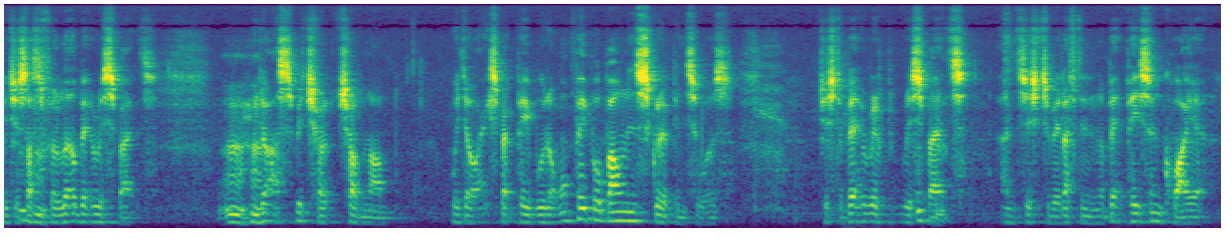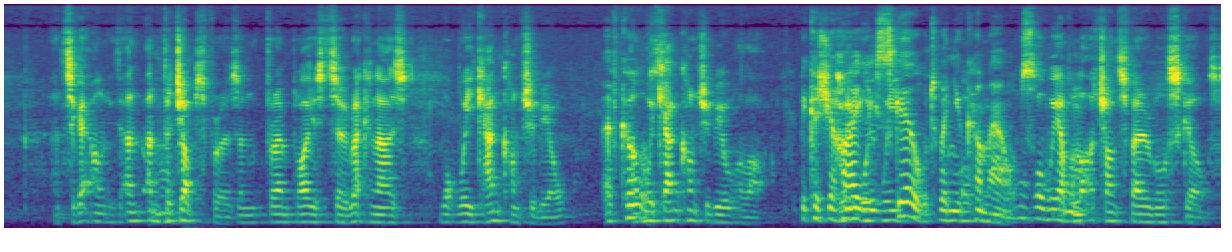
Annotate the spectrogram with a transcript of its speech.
We just ask for a little bit of respect. We don't ask to be trod- trodden on. We don't expect people. We don't want people bowing and scraping to us. Just a bit of re- respect, and just to be left in a bit of peace and quiet, and to get on, and, and for mm. jobs for us, and for employers to recognise what we can contribute. of course, And we can contribute a lot. because you're highly we- we- skilled when you well, come out. Well, we have a mm. lot of transferable skills.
